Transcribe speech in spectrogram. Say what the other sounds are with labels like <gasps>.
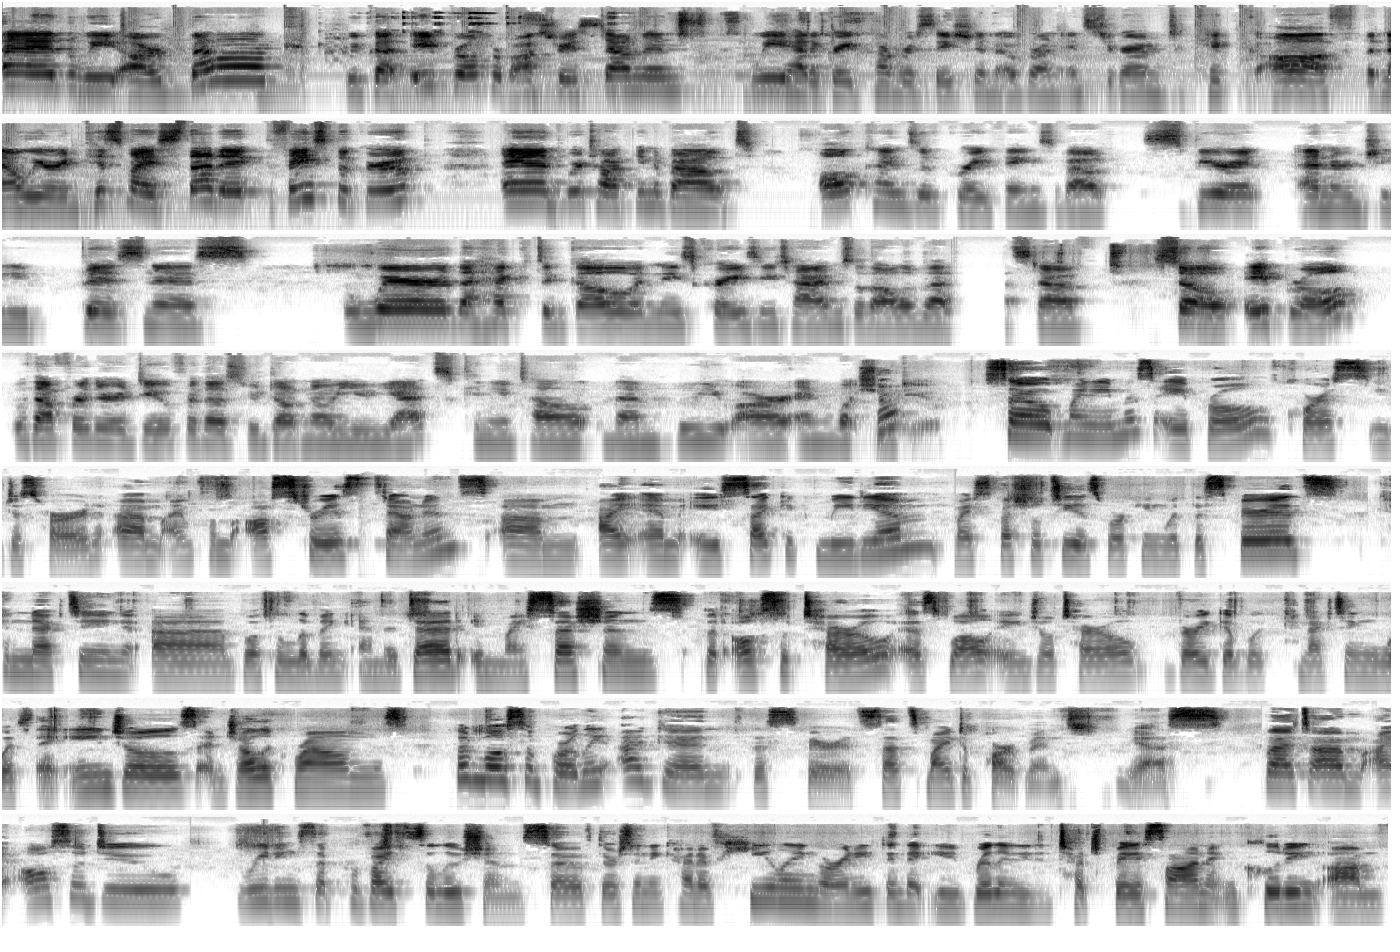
And we are back. We've got April from Austria Astoundance. We had a great conversation over on Instagram to kick off, but now we are in Kiss My Aesthetic, the Facebook group, and we're talking about all kinds of great things about spirit, energy, business, where the heck to go in these crazy times with all of that stuff. So, April, without further ado, for those who don't know you yet, can you tell them who you are and what sure. you do? So, my name is April. Of course, you just heard. Um, I'm from Austria Astoundance. Um, I am a psychic medium. My specialty is working with the spirits, connecting uh, both the living and the dead in my sessions, but also tarot as well, angel tarot. Very good with connecting with the angels, angelic realms, but most importantly, again, the spirits. That's my department. Yes. But um, I also do readings that provide solutions. So if there's any kind of healing or anything that you really need to touch base on, including um,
